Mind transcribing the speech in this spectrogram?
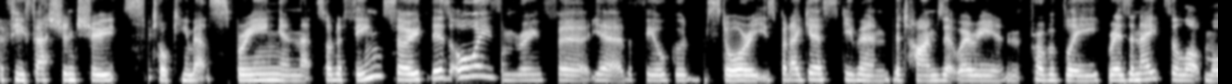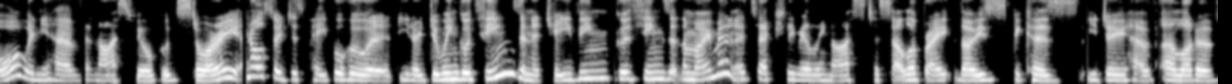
a few fashion shoots talking about spring and that sort of thing. So there's always room for, yeah, the feel good stories. But I guess given the times that we're in, probably resonates a lot more when you have a nice feel good story. And also just people who are, you know, doing good things and achieving good things at the moment. It's actually really nice to celebrate those because you do have a lot of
